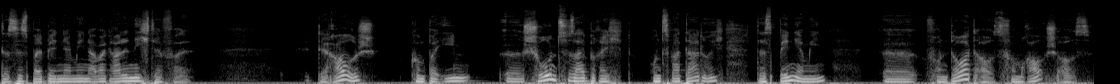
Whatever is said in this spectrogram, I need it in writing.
Das ist bei Benjamin aber gerade nicht der Fall. Der Rausch kommt bei ihm äh, schon zu seinem Recht. Und zwar dadurch, dass Benjamin äh, von dort aus, vom Rausch aus,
